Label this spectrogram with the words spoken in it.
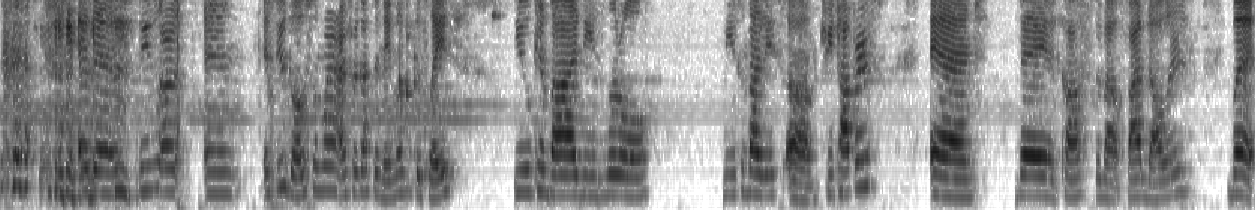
and then these are, and if you go somewhere, I forgot the name of the place, you can buy these little, you can buy these um, tree toppers, and they cost about five dollars. But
